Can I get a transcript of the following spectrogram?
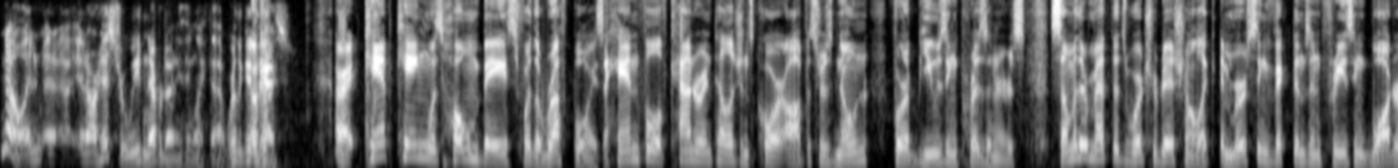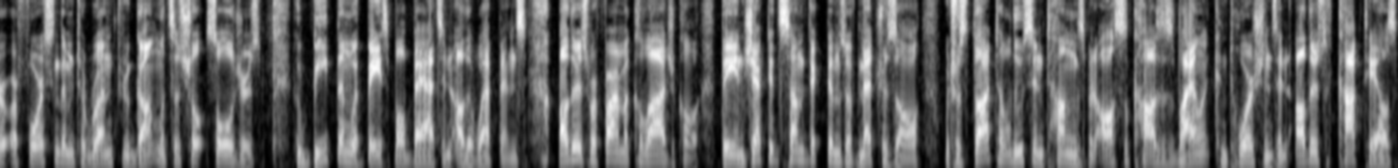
No, in, uh, in our history, we've never done anything like that. We're the good okay. guys. All right, Camp King was home base for the Rough Boys, a handful of counterintelligence corps officers known for abusing prisoners. Some of their methods were traditional, like immersing victims in freezing water or forcing them to run through gauntlets of sh- soldiers who beat them with baseball bats and other weapons. Others were pharmacological. They injected some victims with metrazole, which was thought to loosen tongues but also causes violent contortions, and others with cocktails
